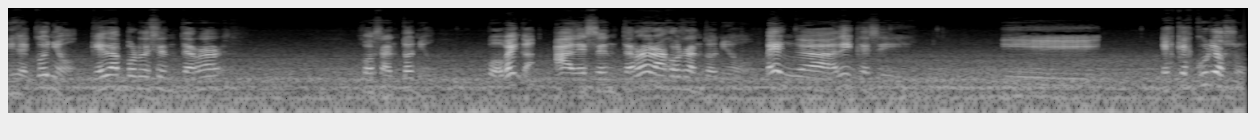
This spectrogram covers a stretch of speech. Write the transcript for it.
Dice, coño, queda por desenterrar José Antonio. Pues venga, a desenterrar a José Antonio. Venga, di que sí. Y es que es curioso,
